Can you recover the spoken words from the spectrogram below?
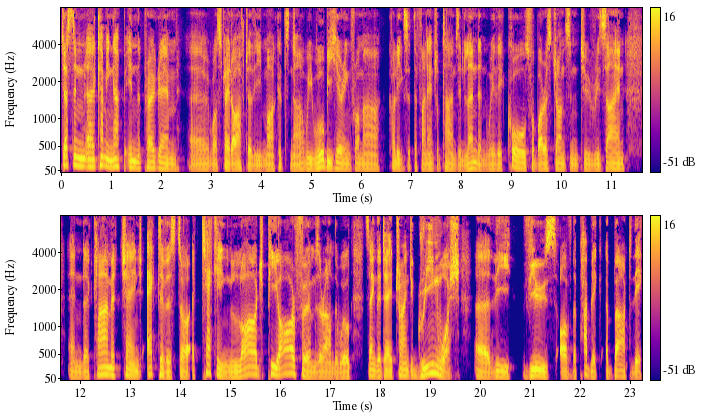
Justin, uh, coming up in the program, uh, well, straight after the markets now, we will be hearing from our colleagues at the Financial Times in London, where their calls for Boris Johnson to resign and uh, climate change activists are attacking large PR firms around the world, saying that they're trying to greenwash uh, the views of the public about their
